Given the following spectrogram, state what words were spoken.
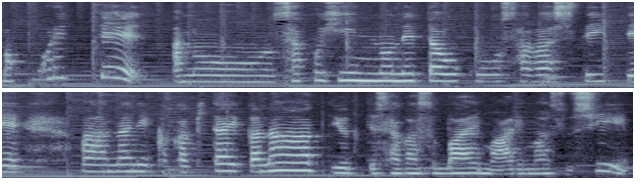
まあ、これって、あのー、作品のネタをこう探していて、あ何か描きたいかなって言って探す場合もありますし、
